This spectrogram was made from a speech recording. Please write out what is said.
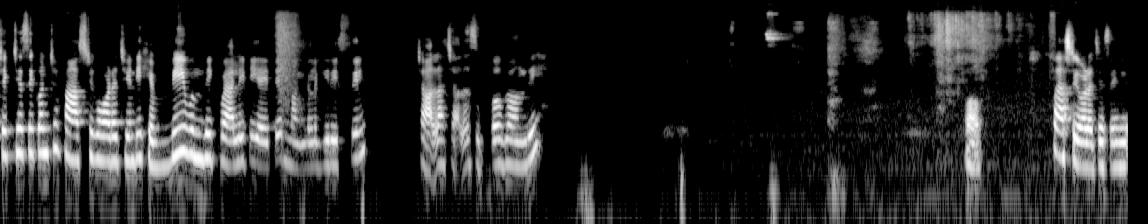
చెక్ చేసి కొంచెం ఫాస్ట్గా ఆర్డర్ చేయండి. హెవీ ఉంది క్వాలిటీ అయితే మంగళగిరి సిల్క్ చాలా చాలా సూపర్గా ఉంది. ఫాస్ట్గా కూడా వచ్చేసింది.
